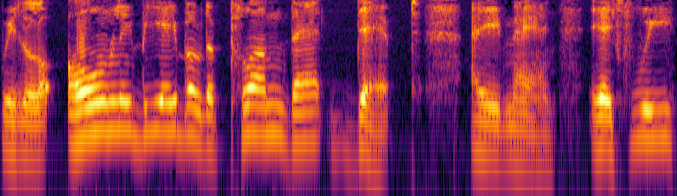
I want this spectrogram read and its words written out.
we'll only be able to plumb that depth. Amen. If we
